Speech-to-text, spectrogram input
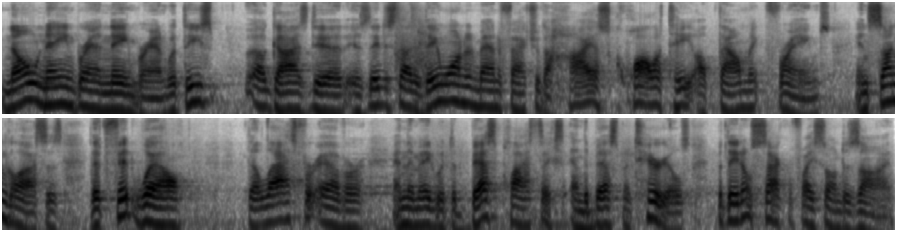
no name brand name brand. What these uh, guys did is they decided they wanted to manufacture the highest quality ophthalmic frames in sunglasses that fit well, that last forever, and they're made with the best plastics and the best materials, but they don't sacrifice on design.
